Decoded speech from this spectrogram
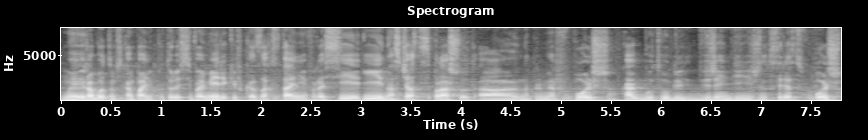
Мы работаем с компаниями, которые есть в Америке, в Казахстане, в России. И нас часто спрашивают, а, например, в Польше, как будет выглядеть движение денежных sredств в Польше?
